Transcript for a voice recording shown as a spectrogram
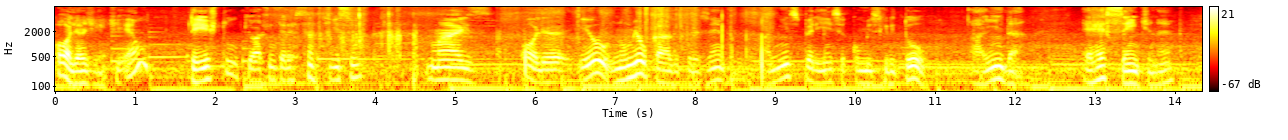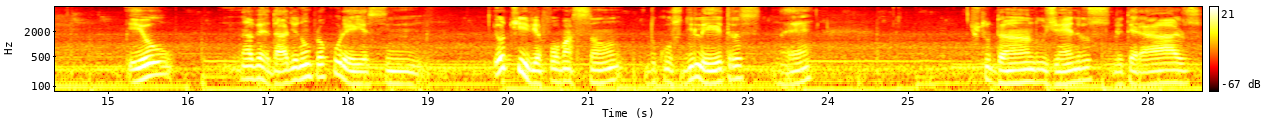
Olha, gente, é um texto que eu acho interessantíssimo, mas olha, eu, no meu caso, por exemplo, a minha experiência como escritor ainda é recente, né? Eu, na verdade, não procurei assim eu tive a formação do curso de letras, né? Estudando gêneros literários,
